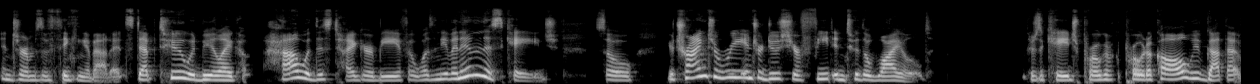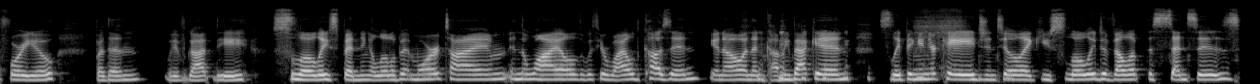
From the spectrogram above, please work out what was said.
in terms of thinking about it. Step two would be like, how would this tiger be if it wasn't even in this cage? So you're trying to reintroduce your feet into the wild. There's a cage pro- protocol. We've got that for you. But then We've got the slowly spending a little bit more time in the wild with your wild cousin, you know, and then coming back in, sleeping in your cage until like you slowly develop the senses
